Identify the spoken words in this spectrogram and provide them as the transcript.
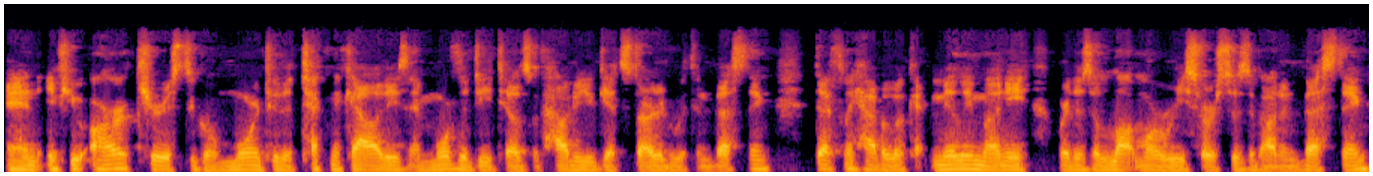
And if you are curious to go more into the technicalities and more of the details of how do you get started with investing, definitely have a look at Milly Money, where there's a lot more resources about investing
